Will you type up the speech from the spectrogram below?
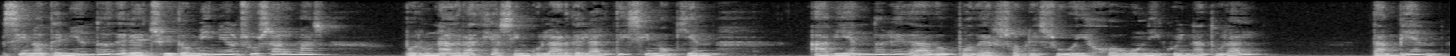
sino teniendo derecho y dominio en sus almas por una gracia singular del Altísimo, quien, habiéndole dado poder sobre su Hijo único y natural, también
